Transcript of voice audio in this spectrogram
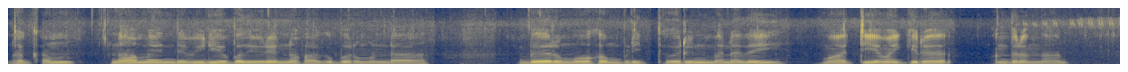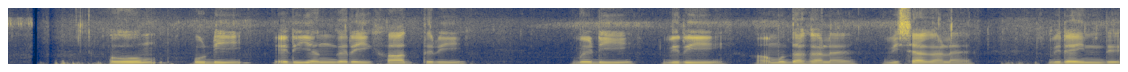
வணக்கம். நாம் இந்த வீடியோ பதிவில் என்ன பார்க்க போகிறோம்டா வேறு மோகம் பிடித்தவரின் மனதை மாற்றியமைக்கிற மந்திரம்தான். ஓம் உடி எரியங்கரை காத்திரி வெடி விரி அமுதகல விஷகல விரைந்து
